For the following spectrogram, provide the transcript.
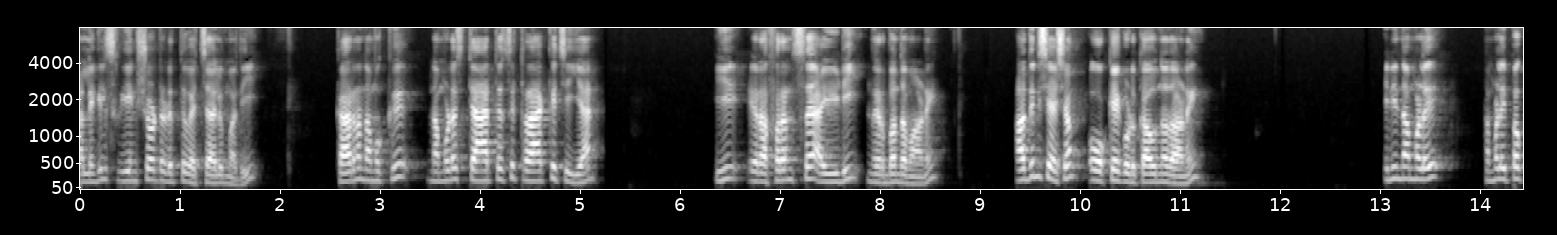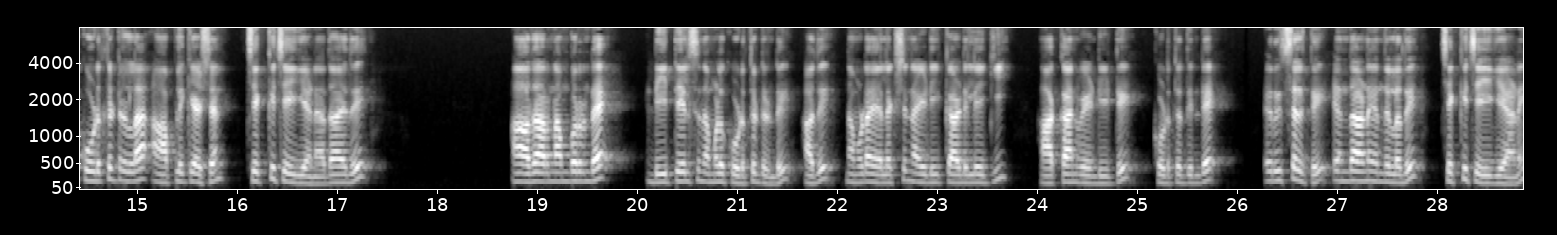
അല്ലെങ്കിൽ സ്ക്രീൻഷോട്ട് എടുത്ത് വെച്ചാലും മതി. കാരണം നമുക്ക് നമ്മുടെ സ്റ്റാറ്റസ് ട്രാക്ക് ചെയ്യാൻ ഈ റെഫറൻസ് ഐ ഡി നിർബന്ധമാണ്. അതിനുശേഷം ഓക്കെ കൊടുക്കാവുന്നതാണ്. ഇനി നമ്മൾ നമ്മളിപ്പോൾ കൊടുത്തിട്ടുള്ള ആപ്ലിക്കേഷൻ ചെക്ക് ചെയ്യുകയാണ്. അതായത് ആധാർ നമ്പറിന്റെ ഡീറ്റെയിൽസ് നമ്മൾ കൊടുത്തിട്ടുണ്ട്. അത് നമ്മുടെ ഇലക്ഷൻ ഐ ഡി കാർഡിലേക്ക് ആക്കാൻ വേണ്ടിയിട്ട് കൊടുത്തതിന്റെ റിസൾട്ട് എന്താണ് എന്നുള്ളത് ചെക്ക് ചെയ്യുകയാണ്.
